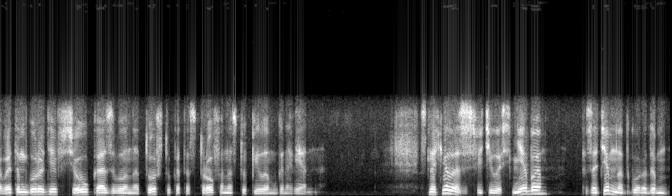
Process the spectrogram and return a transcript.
а в этом городе все указывало на то, что катастрофа наступила мгновенно. Сначала засветилось небо, затем над городом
